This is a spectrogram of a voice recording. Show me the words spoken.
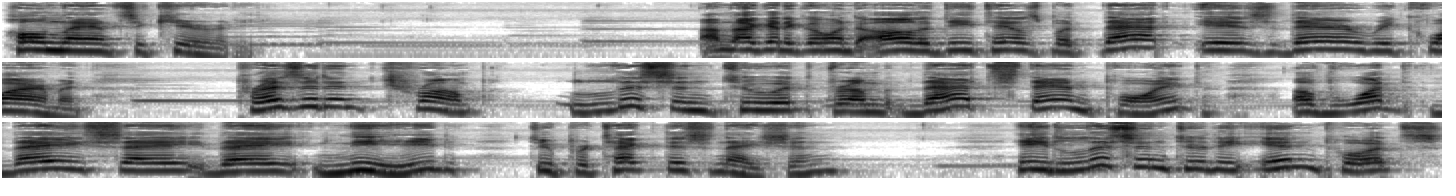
Homeland Security. I'm not going to go into all the details, but that is their requirement. President Trump listened to it from that standpoint of what they say they need to protect this nation. He listened to the inputs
